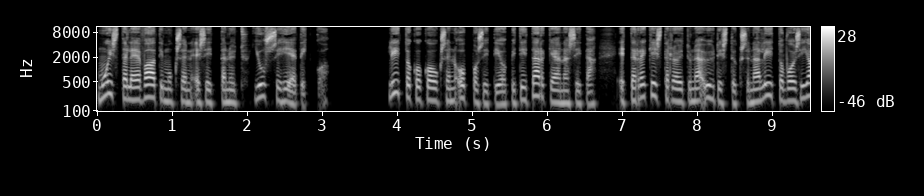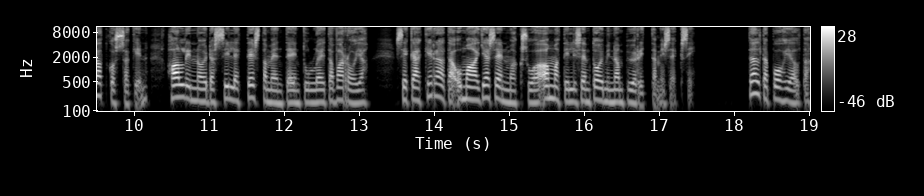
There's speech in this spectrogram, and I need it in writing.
Muistelee vaatimuksen esittänyt Jussi Hietikko. Liittokokouksen oppositio piti tärkeänä sitä, että rekisteröitynä yhdistyksenä liitto voisi jatkossakin hallinnoida sille testamentein tulleita varoja sekä kerätä omaa jäsenmaksua ammatillisen toiminnan pyörittämiseksi. Tältä pohjalta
